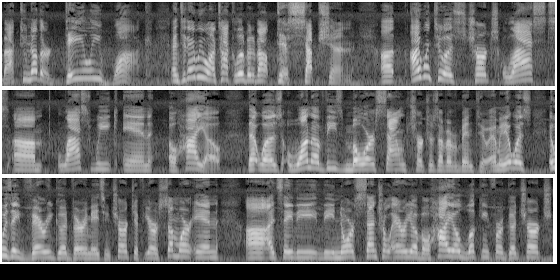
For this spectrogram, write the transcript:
back to another daily walk. And today we want to talk a little bit about deception. Uh, I went to a church last um, last week in Ohio that was one of these more sound churches I've ever been to. I mean, it was it was a very good, very amazing church. If you're somewhere in, uh, I'd say the the north central area of Ohio, looking for a good church,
